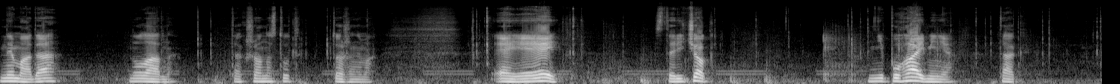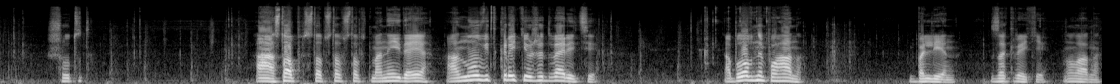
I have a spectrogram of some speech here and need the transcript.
Нема, да? Ну ладно. Так, що у нас тут? Тоже нема. Ей, ей, ей! Старичок. Не пугай меня. Так. Що тут? А, стоп, стоп, стоп, стоп. В мене ідея. А ну відкриті вже двері ці. А було б непогано. Блін, закриті. Ну ладно.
